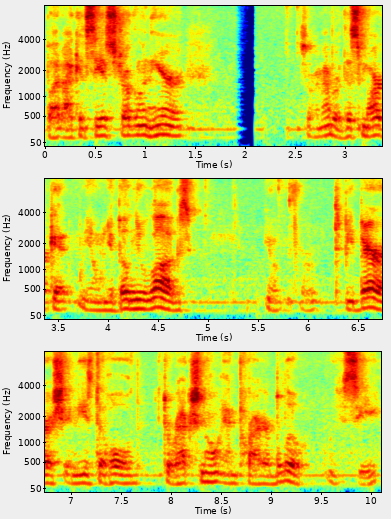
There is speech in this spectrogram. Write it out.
But I can see it struggling here. So remember, this market, you know, when you build new lugs, you know, for to be bearish, it needs to hold directional and prior blue. You see,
